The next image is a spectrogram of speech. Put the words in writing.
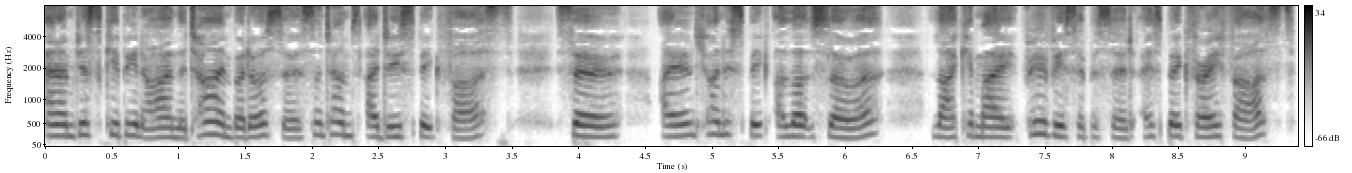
And I'm just keeping an eye on the time, but also sometimes I do speak fast. So I am trying to speak a lot slower. Like in my previous episode, I spoke very fast,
